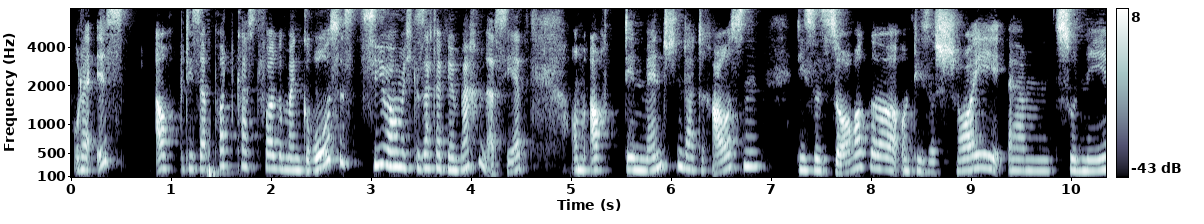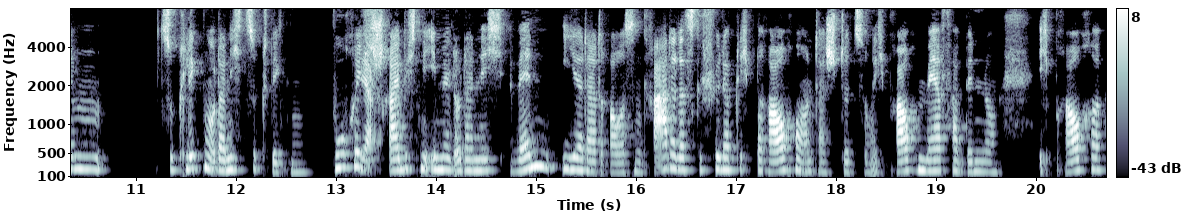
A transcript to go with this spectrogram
oder ist auch mit dieser Podcast-Folge mein großes Ziel, warum ich gesagt habe, wir machen das jetzt, um auch den Menschen da draußen diese Sorge und diese Scheu ähm, zu nehmen, zu klicken oder nicht zu klicken. Buche ich, ja. schreibe ich eine E-Mail oder nicht? Wenn ihr da draußen gerade das Gefühl habt, ich brauche Unterstützung, ich brauche mehr Verbindung, ich brauche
